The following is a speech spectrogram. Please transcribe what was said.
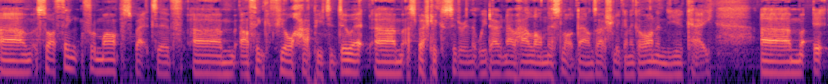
Um, so I think, from our perspective, um, I think if you're happy to do it, um, especially considering that we don't know how long this lockdown's actually going to go on in the UK, um, it,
